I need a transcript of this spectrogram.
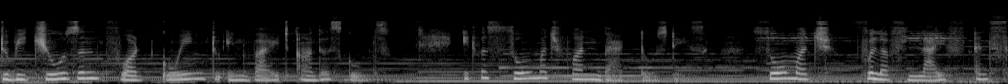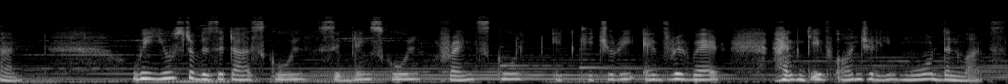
To be chosen for going to invite other schools. It was so much fun back those days, so much full of life and sun. We used to visit our school, sibling school, friends' school, eat khichuri everywhere, and give Anjali more than once.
